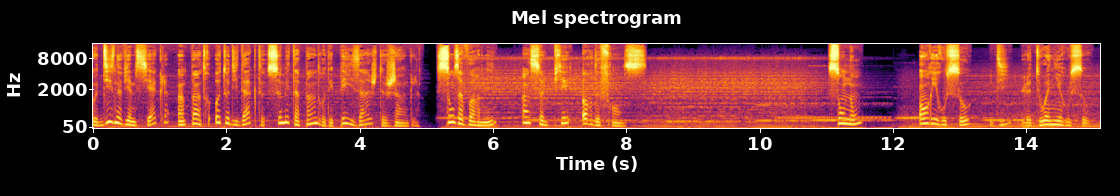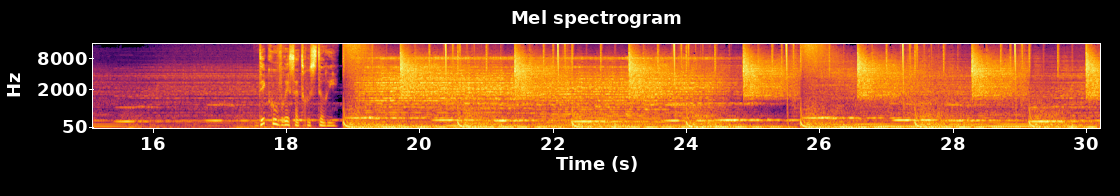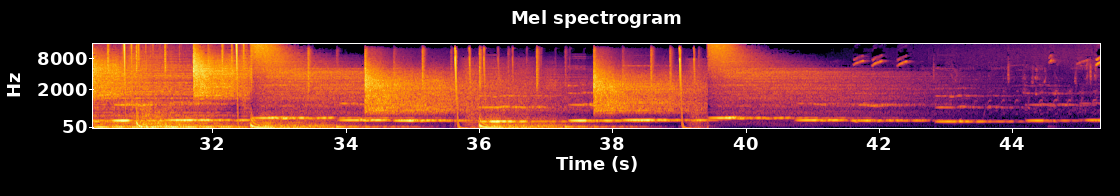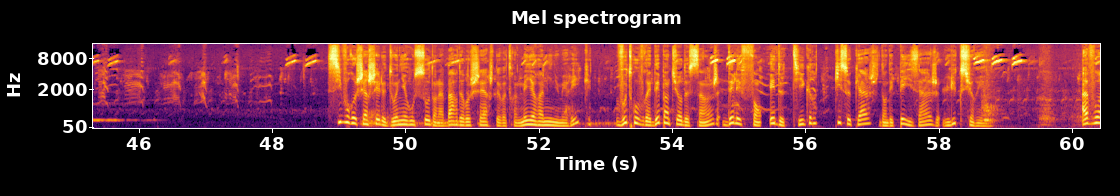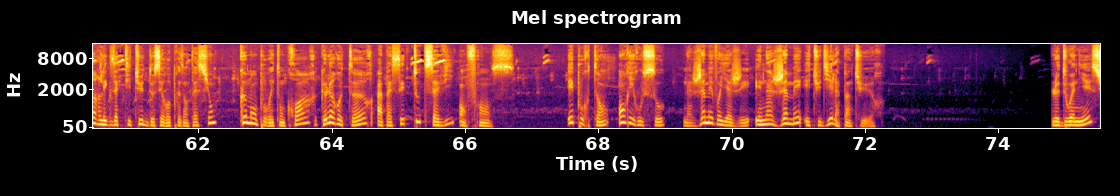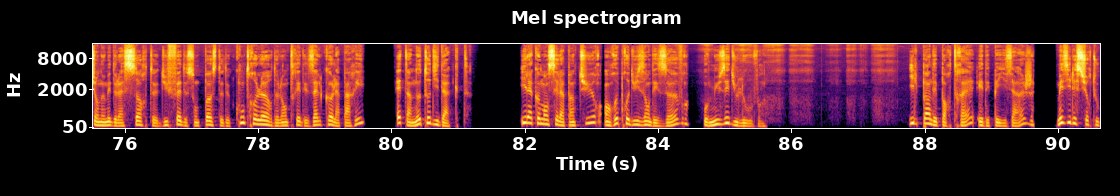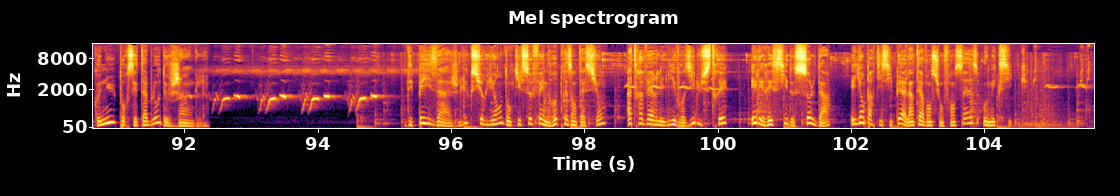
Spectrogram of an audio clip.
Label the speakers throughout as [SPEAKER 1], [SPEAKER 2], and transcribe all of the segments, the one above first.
[SPEAKER 1] Au XIXe siècle, un peintre autodidacte se met à peindre des paysages de jungle, sans avoir mis un seul pied hors de France. Son nom Henri Rousseau, dit le douanier Rousseau. Découvrez sa true story. Si vous recherchez le douanier Rousseau dans la barre de recherche de votre meilleur ami numérique, vous trouverez des peintures de singes, d'éléphants et de tigres qui se cachent dans des paysages luxuriants. À voir l'exactitude de ces représentations, comment pourrait-on croire que leur auteur a passé toute sa vie en France? Et pourtant, Henri Rousseau n'a jamais voyagé et n'a jamais étudié la peinture. Le douanier, surnommé de la sorte du fait de son poste de contrôleur de l'entrée des alcools à Paris, est un autodidacte. Il a commencé la peinture en reproduisant des œuvres au musée du Louvre. Il peint des portraits et des paysages, mais il est surtout connu pour ses tableaux de jungle. Des paysages luxuriants dont il se fait une représentation à travers les livres illustrés et les récits de soldats ayant participé à l'intervention française au Mexique.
